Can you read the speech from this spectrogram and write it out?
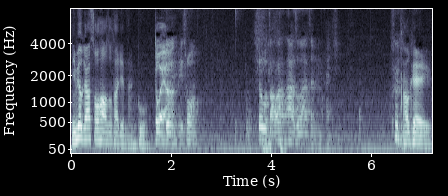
你没有跟他收号的时候，他有点难过。对啊，对，没错。所以我找到他的时候，他才那么开心。OK。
